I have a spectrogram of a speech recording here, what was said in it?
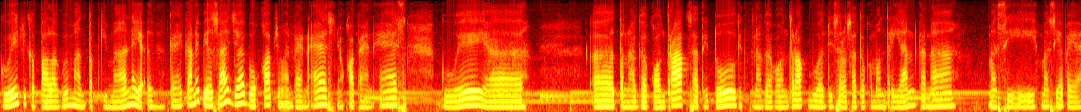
Gue di kepala gue mantap gimana ya? Kayak karena biasa aja bokap cuman PNS nyokap PNS gue ya uh, tenaga kontrak saat itu kita tenaga kontrak buat di salah satu kementerian karena masih masih apa ya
